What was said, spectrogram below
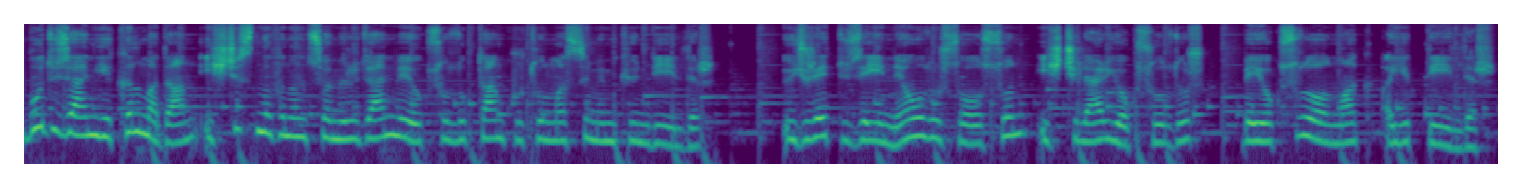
Bu düzen yıkılmadan işçi sınıfının sömürüden ve yoksulluktan kurtulması mümkün değildir. Ücret düzeyi ne olursa olsun işçiler yoksuldur ve yoksul olmak ayıp değildir.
